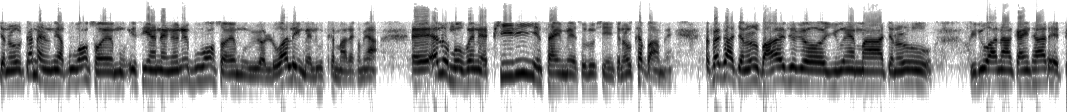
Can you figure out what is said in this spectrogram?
ကျွန်တော်တို့တက်နိုင်လို့ပူပေါင်းဆောင်ရွက်မှု ASEAN နိုင်ငံတွေပူပေါင်းဆောင်ရွက်မှုတွေတော့လိုအပ်လိမ့်မယ်လို့ထင်ပါတယ်ခင်ဗျအဲအဲ့လိုမဟုတ်ဘဲနဲ့ဖြီးပြီးရင်ဆိုင်မယ်ဆိုလို့ရှိရင်ကျွန်တော်တို့ခက်ပါမယ်တစ်ဖက်ကကျွန်တော်တို့ဘာပဲပြောပြော UN မှာကျွန်တော်တို့ဗီဒီယိုအာနာကင်ထားတဲ့တ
